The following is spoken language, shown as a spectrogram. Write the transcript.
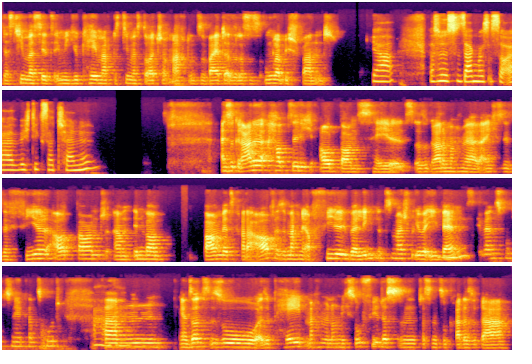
das Team, was jetzt irgendwie UK macht, das Team, was Deutschland macht und so weiter. Also das ist unglaublich spannend. Ja, was würdest du sagen, was ist so euer wichtigster Channel? Also gerade hauptsächlich Outbound Sales. Also gerade machen wir halt eigentlich sehr, sehr viel Outbound. Ähm, Inbound bauen wir jetzt gerade auf. Also wir machen ja auch viel über LinkedIn zum Beispiel, über Events. Mhm. Events funktioniert ganz gut. Ah, ähm, ansonsten so, also Paid machen wir noch nicht so viel. Das sind, das sind so gerade so da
